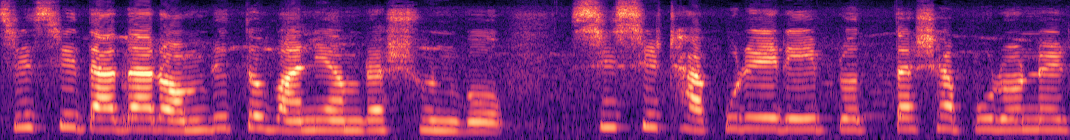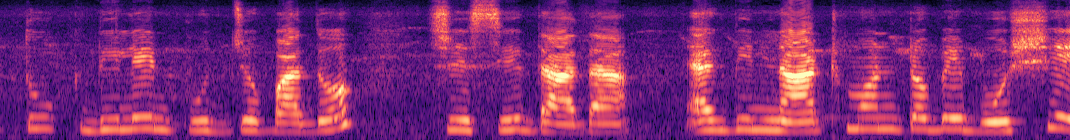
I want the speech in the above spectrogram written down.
শ্রী শ্রী দাদার অমৃত বাণী আমরা শুনব। শ্রী শ্রী ঠাকুরের এই প্রত্যাশা পূরণের তুক দিলেন পূজ্যপাদ শ্রী শ্রী দাদা। একদিন নাট মণ্ডপে বসে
